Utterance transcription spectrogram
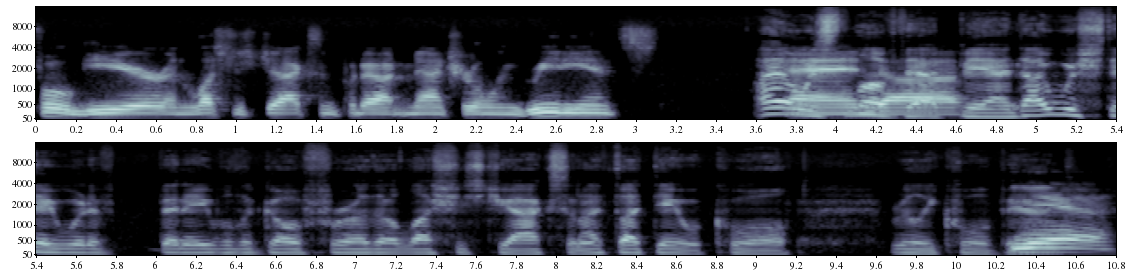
full gear and Luscious Jackson put out Natural Ingredients. I always and, loved uh, that band. I wish they would have been able to go further. Luscious Jackson. I thought they were cool, really cool band. Yeah,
